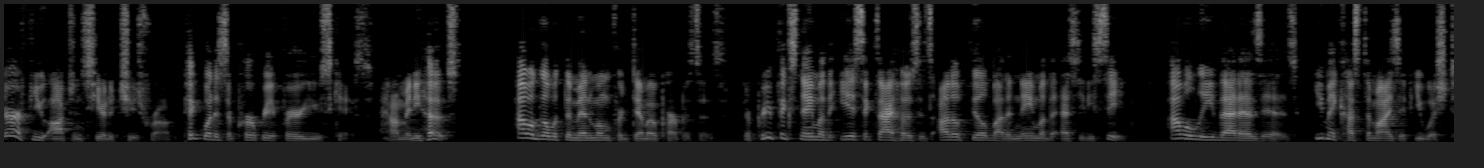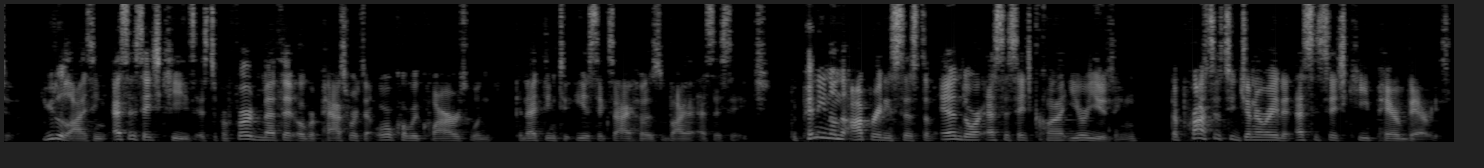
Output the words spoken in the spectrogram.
There are a few options here to choose from. Pick what is appropriate for your use case. How many hosts? I will go with the minimum for demo purposes. The prefix name of the ESXi host is autofilled by the name of the SDDC. I will leave that as is. You may customize if you wish to. Utilizing SSH keys is the preferred method over passwords that Oracle requires when connecting to ESXi hosts via SSH. Depending on the operating system and or SSH client you're using, the process to generate an SSH key pair varies.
